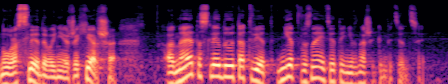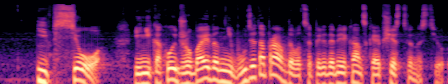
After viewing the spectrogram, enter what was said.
ну, расследование же Херша, а на это следует ответ, нет, вы знаете, это не в нашей компетенции. И все. И никакой Джо Байден не будет оправдываться перед американской общественностью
